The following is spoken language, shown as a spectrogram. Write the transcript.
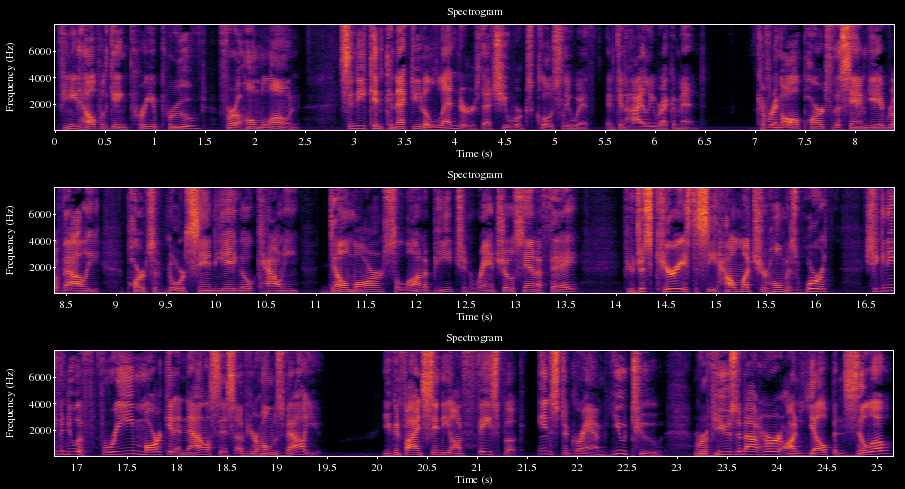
if you need help with getting pre approved for a home loan, Cindy can connect you to lenders that she works closely with and can highly recommend. Covering all parts of the San Gabriel Valley, parts of North San Diego County, Del Mar, Solana Beach, and Rancho Santa Fe, if you're just curious to see how much your home is worth, she can even do a free market analysis of your home's value. You can find Cindy on Facebook, Instagram, YouTube, reviews about her on Yelp and Zillow,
